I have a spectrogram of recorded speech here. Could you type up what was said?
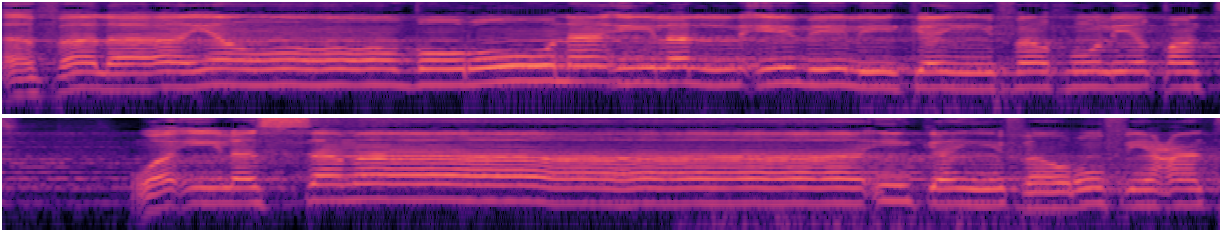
أفلا ينظرون إلى الإبل كيف خلقت وإلى السماء كيف رفعت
